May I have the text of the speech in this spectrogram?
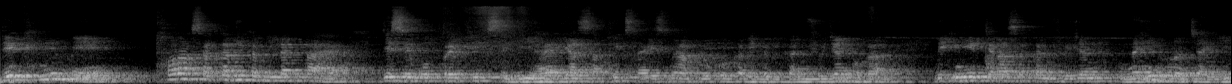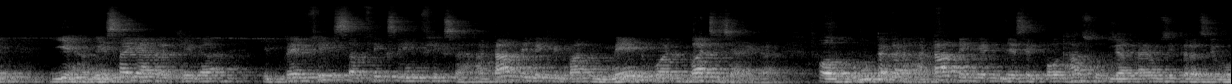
देखने में थोड़ा सा कभी कभी लगता है, जैसे वो प्रेफिक्स ही है या सफिक्स है, इसमें आप लोग को कभी कभी कंफ्यूजन होगा। लेकिन एक जरा सा कंफ्यूजन नहीं होना चाहिए, ये हमेशा याद रखिएगा। कि प्रेफिक्स सफिक्स इनफिक्स हटा देने के बाद मेन वर्ड बच जाएगा। और रूट अगर हटा देंगे तो जैसे पौधा सूख जाता है, उसी तरह से वो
